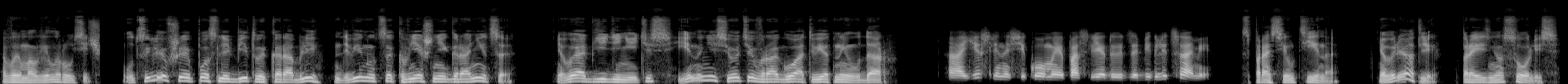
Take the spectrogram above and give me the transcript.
вымолвил Русич. Уцелевшие после битвы корабли двинутся к внешней границе. Вы объединитесь и нанесете врагу ответный удар. «А если насекомые последуют за беглецами?» — спросил Тина. «Вряд ли произнес Олесь.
